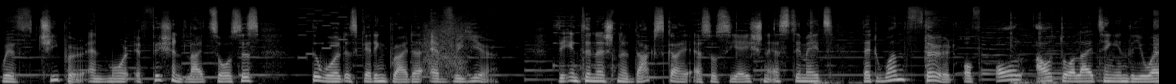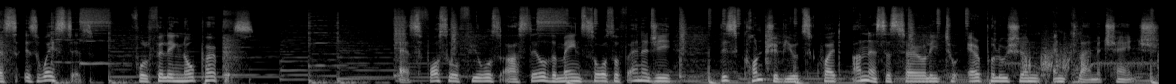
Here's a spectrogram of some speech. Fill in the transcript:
With cheaper and more efficient light sources, the world is getting brighter every year. The International Dark Sky Association estimates that one third of all outdoor lighting in the US is wasted, fulfilling no purpose. As fossil fuels are still the main source of energy, this contributes quite unnecessarily to air pollution and climate change.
